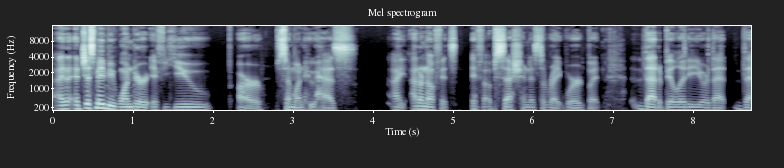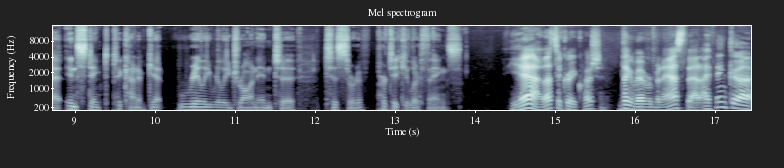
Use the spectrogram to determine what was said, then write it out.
And it just made me wonder if you are someone who has I, I don't know if it's if obsession is the right word, but that ability or that that instinct to kind of get really really drawn into to sort of particular things. Yeah, that's a great question. I don't think I've ever been asked that. I think uh,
